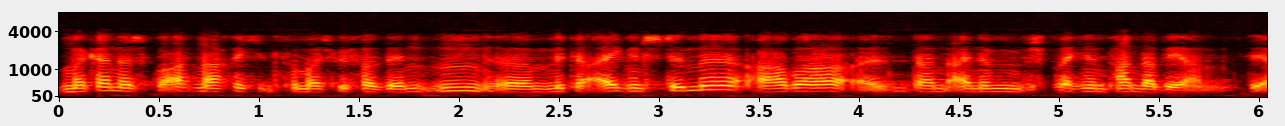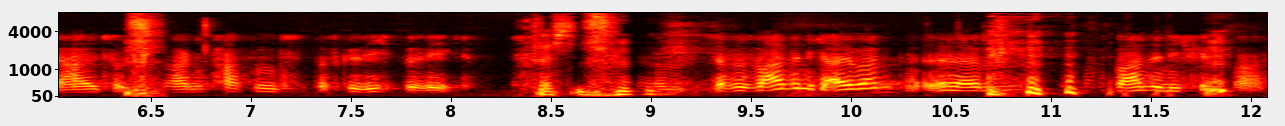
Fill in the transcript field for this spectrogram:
Man kann dann Sprachnachrichten zum Beispiel versenden äh, mit der eigenen Stimme, aber äh, dann einem sprechenden Panda-Bären, der halt sozusagen passend das Gesicht bewegt. ähm, das ist wahnsinnig albern, ähm, macht wahnsinnig viel Spaß.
